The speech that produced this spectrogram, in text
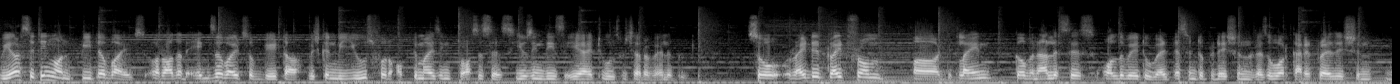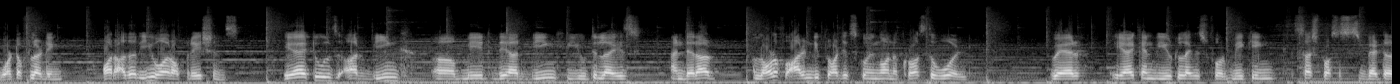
we are sitting on petabytes or rather exabytes of data which can be used for optimizing processes using these AI tools which are available. So right, it, right from uh, decline curve analysis all the way to well test interpretation, reservoir characterization, water flooding or other EOR operations, AI tools are being uh, made, they are being utilized and there are a lot of R&D projects going on across the world where AI can be utilized for making such processes better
